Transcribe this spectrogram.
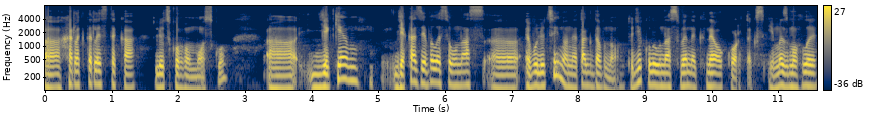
е, характеристика людського мозку, е, яка з'явилася у нас еволюційно не так давно, тоді, коли у нас виник неокортекс, і ми змогли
